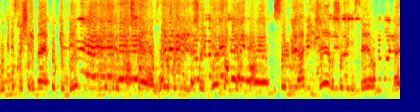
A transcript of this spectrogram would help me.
le ministre Chéribin Okende, ministre des Transports, voies de communication et désenclavement, celui-là qui gère ce ministère, euh,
